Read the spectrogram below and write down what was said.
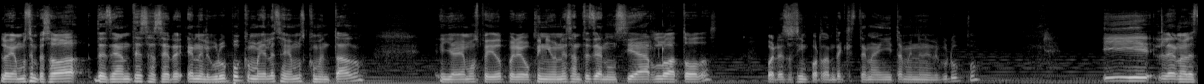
Lo habíamos empezado desde antes a hacer en el grupo, como ya les habíamos comentado. Y ya habíamos pedido opiniones antes de anunciarlo a todos. Por eso es importante que estén ahí también en el grupo. Y bueno, les,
